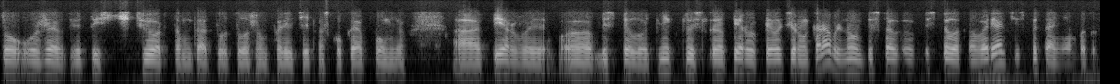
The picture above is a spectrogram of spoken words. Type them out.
то уже в 2004 году должен полететь, насколько я помню, э, первый э, беспилотник, то есть э, первый пилотируемый корабль, но в беспилотном варианте испытания будут.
